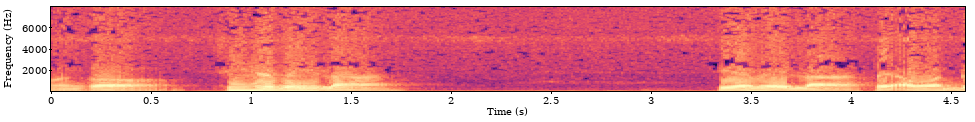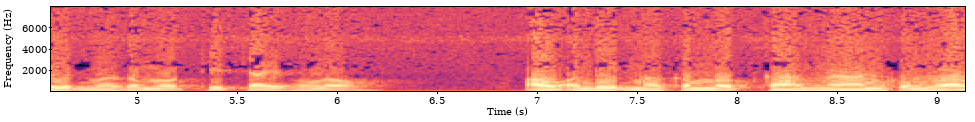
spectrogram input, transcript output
มันก็เสียเวลา เสียเวลา ไปเอาอันอื่นมากำหนดจิตใจของเรา เอาอันอื่นมากำหนดการงานของเรา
